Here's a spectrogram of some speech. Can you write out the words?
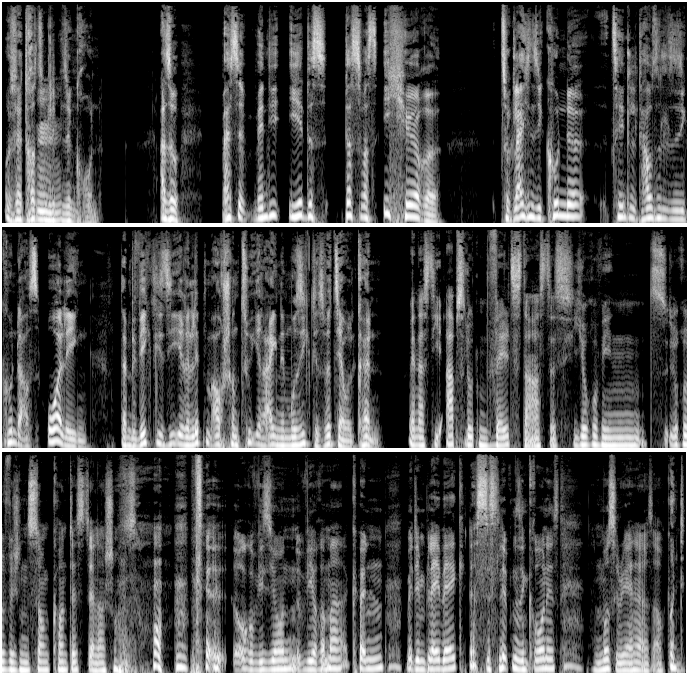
und es wäre trotzdem Mhm. lippensynchron. Also, weißt du, wenn die ihr das, das, was ich höre, zur gleichen Sekunde, Zehntel, Tausendstel Sekunde aufs Ohr legen, dann bewegt sie ihre Lippen auch schon zu ihrer eigenen Musik. Das wird sie ja wohl können. Wenn das die absoluten Weltstars des Eurovision, Song Contest de la Chanson, Eurovision, wie auch immer, können mit dem Playback, dass das lippensynchron ist, dann muss Rihanna das auch können. Und,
